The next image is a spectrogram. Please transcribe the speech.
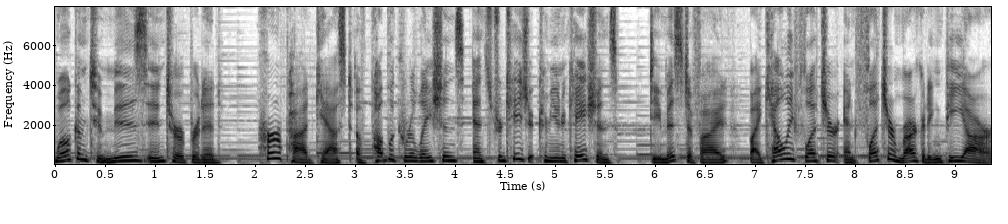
Welcome to Ms. Interpreted, her podcast of public relations and strategic communications, demystified by Kelly Fletcher and Fletcher Marketing PR.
